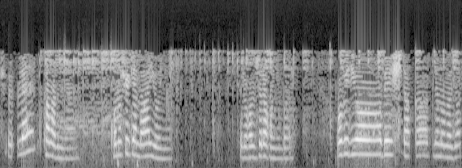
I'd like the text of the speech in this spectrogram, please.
Şöyle tutamadım ya. Konuşurken daha iyi oynuyorum. Şöyle konuşarak oynayayım bari. Bu video 5 dakika falan olacak.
